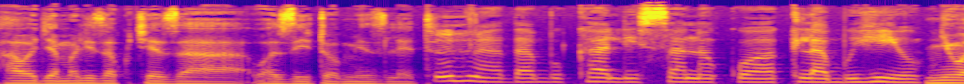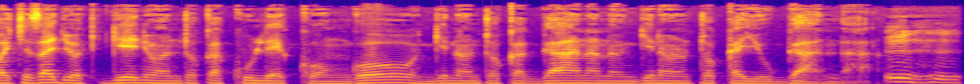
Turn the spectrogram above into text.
hawajamaliza kucheza Wazito. Mhm, Adhabu kali sana kwa klabu hiyo. Ni wachezaji wa kigeni wanatoka kule Congo, wengine wanatoka Ghana na wengine wanatoka Uganda. Mhm.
